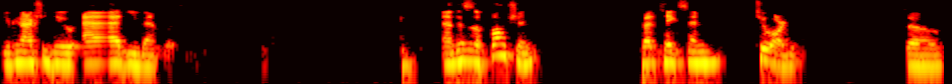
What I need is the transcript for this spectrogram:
you can actually do add event listener. And this is a function that takes in two arguments. So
